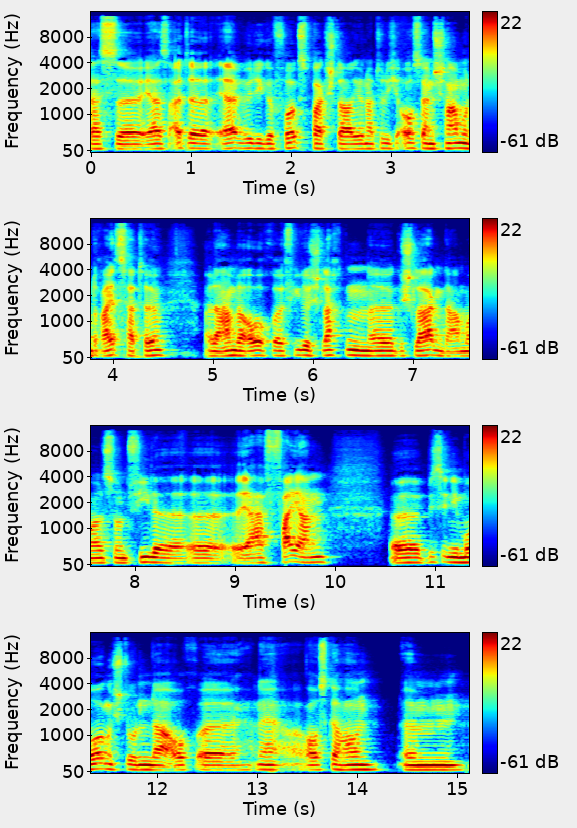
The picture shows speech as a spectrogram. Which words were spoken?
dass äh, ja, das alte ehrwürdige Volksparkstadion natürlich auch seinen Charme und Reiz hatte weil da haben wir auch äh, viele Schlachten äh, geschlagen damals und viele äh, ja, Feiern äh, bis in die Morgenstunden da auch äh, ne, rausgehauen. Ähm,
